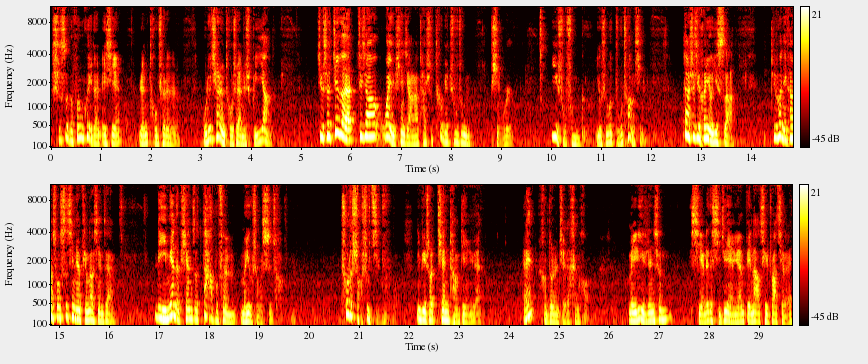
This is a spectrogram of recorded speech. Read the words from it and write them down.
十四个分会的那些人投出来的五六千人投出来的是不一样的。就是这个这家外语片奖呢，它是特别注重品味、艺术风格，有什么独创性。但是就很有意思啊，就说你看从四七年评到现在，里面的片子大部分没有什么市场。出了少数几部，你比如说《天堂电影院》，哎，很多人觉得很好，《美丽人生》写那个喜剧演员被纳粹抓起来，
